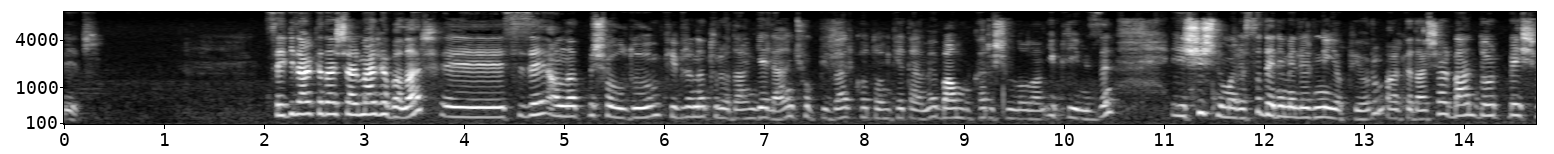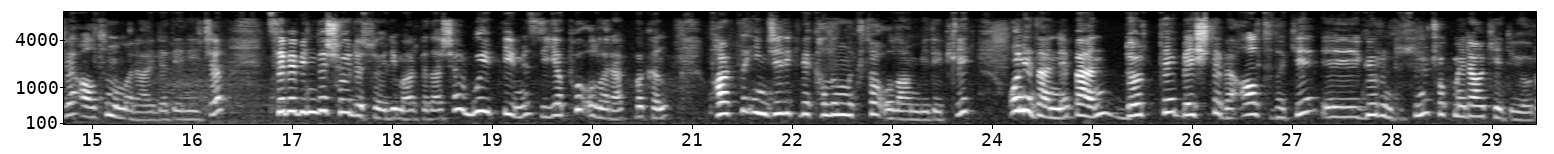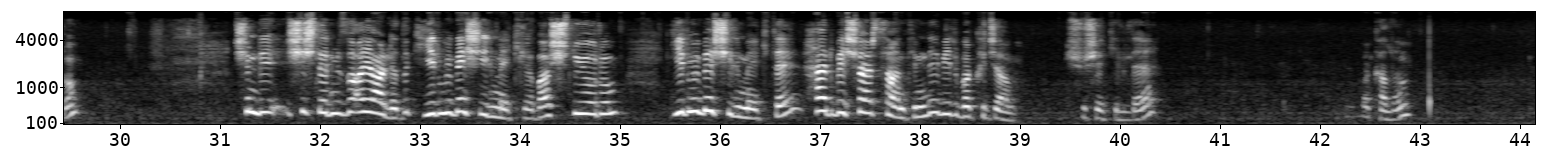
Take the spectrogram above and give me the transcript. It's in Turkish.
Bir. Sevgili arkadaşlar merhabalar. Ee, size anlatmış olduğum Fibranatura'dan gelen çok güzel koton keten ve bambu karışımlı olan ipliğimizin e, şiş numarası denemelerini yapıyorum arkadaşlar. Ben 4, 5 ve 6 numarayla deneyeceğim. Sebebini de şöyle söyleyeyim arkadaşlar. Bu ipliğimiz yapı olarak bakın farklı incelik ve kalınlıkta olan bir iplik. O nedenle ben 4'te, 5'te ve 6'daki e, görüntüsünü çok merak ediyorum. Şimdi şişlerimizi ayarladık. 25 ilmekle başlıyorum. 25 ilmekte her 5'er santimde bir bakacağım. Şu şekilde. Bakalım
